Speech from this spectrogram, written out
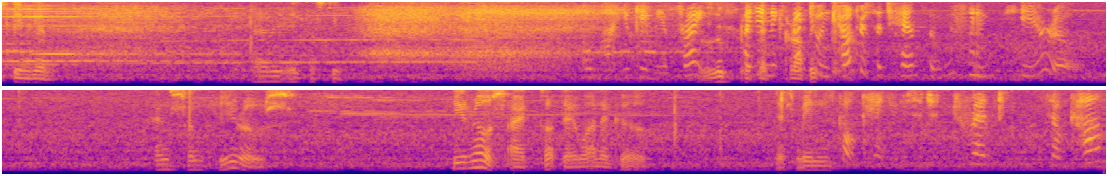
Interesting game. Very interesting. Oh my, you gave me a fright. Look I didn't expect to encounter such handsome heroes. Handsome heroes. Heroes, I thought they were a girl. That means Skull Canyon is such a dreadful. So come.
